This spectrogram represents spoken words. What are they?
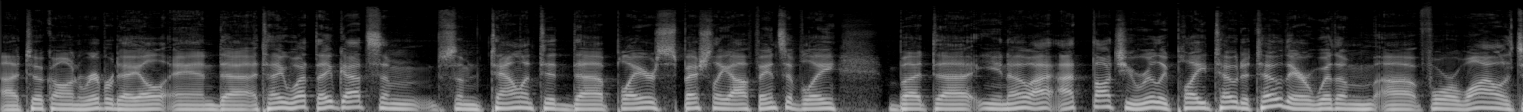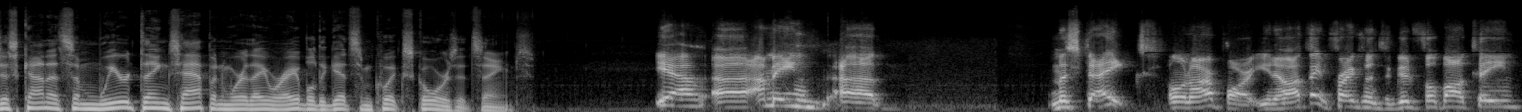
uh, took on Riverdale, and uh, I tell you what, they've got some some talented uh, players, especially offensively. But you know, I, I, thought you really played toe to toe there with them for a while. It's just kind of some weird things happened where they were able to get some quick scores. It seems. Yeah, I mean mistakes on our part. You know, I think Franklin's a good football team.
